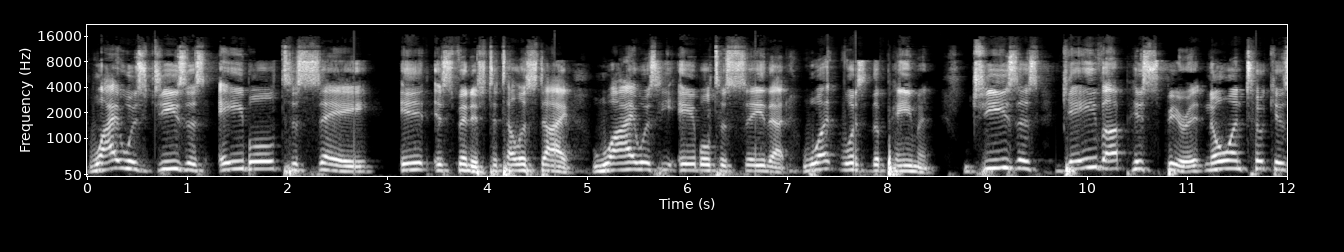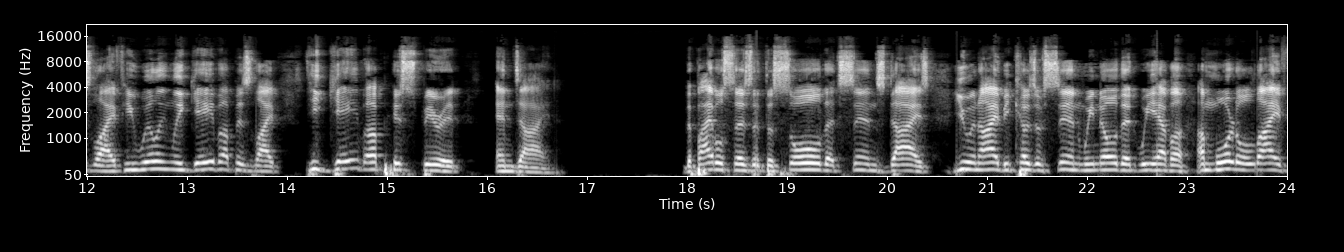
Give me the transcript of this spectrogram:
Why was Jesus able to say, It is finished, tetelestai? Why was he able to say that? What was the payment? Jesus gave up his spirit. No one took his life. He willingly gave up his life. He gave up his spirit and died. The Bible says that the soul that sins dies. You and I, because of sin, we know that we have a, a mortal life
